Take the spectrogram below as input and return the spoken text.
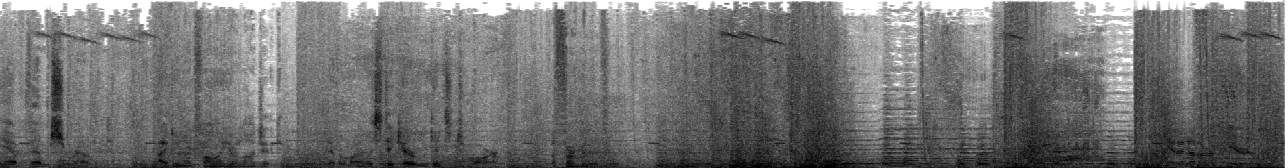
We have them surrounded. I do not follow your logic. Never mind. Let's take care of them against tomorrow. Affirmative. Yet another appears.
